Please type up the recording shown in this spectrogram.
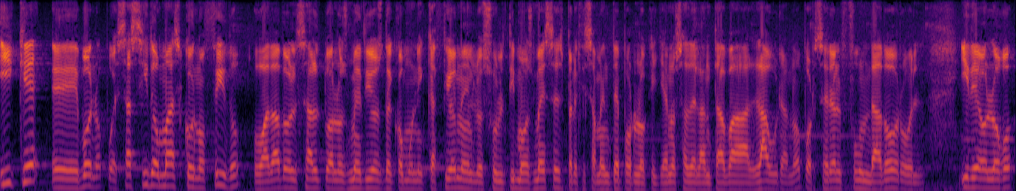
y que, eh, bueno, pues ha sido más conocido o ha dado el salto a los medios de comunicación en los últimos meses precisamente por lo que ya nos adelantaba Laura, ¿no? Por ser el fundador o el ideólogo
